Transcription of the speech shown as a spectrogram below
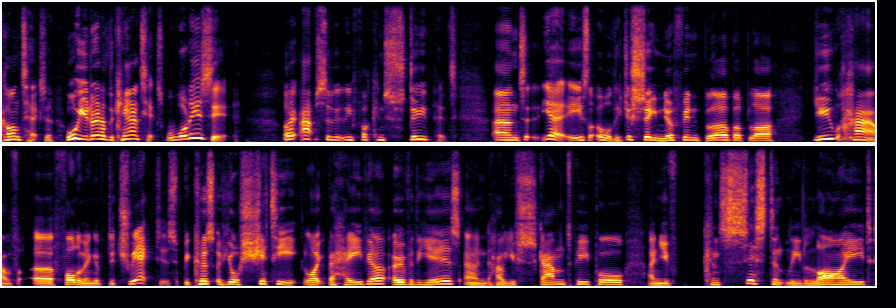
context? Oh, you don't have the context. Well, what is it? Like, absolutely fucking stupid. And yeah, he's like, oh, they just say nothing, blah blah blah. You have a following of detractors because of your shitty like behavior over the years and how you've scammed people and you've consistently lied.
